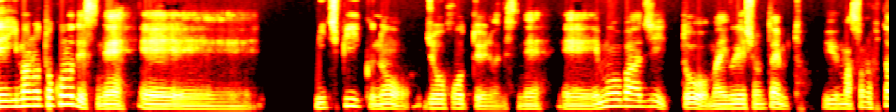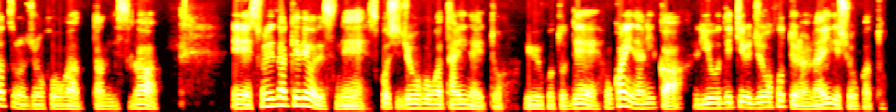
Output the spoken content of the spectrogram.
で、今のところですね、えー、ミチピークの情報というのはですね、えー、M オーバー G とマイグレーションタイムという、まあ、その2つの情報があったんですが、えーそれだけではですね、少し情報が足りないということで、他に何か利用できる情報というのはないでしょうかと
